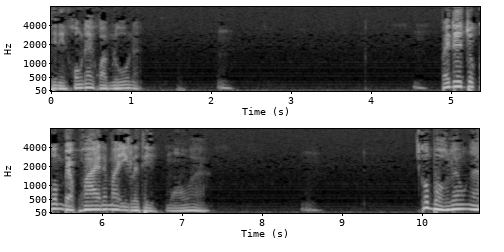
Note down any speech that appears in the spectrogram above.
ทีนี้คงได้ความรู้นะไปเดินจกรมแบบควายได้มาอีกลยทีหมอว่า ก็บอกแล้วไง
